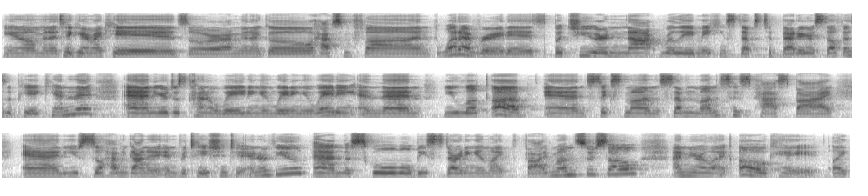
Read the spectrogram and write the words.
you know, I'm going to take care of my kids or I'm going to go have some fun, whatever it is, but you're not really making steps to better yourself as a PA candidate and you're just kind of waiting and waiting and waiting. And then you look up and six months, seven months has passed by and you still haven't gotten an invitation to interview and the school will be starting in like five months or so and you're like oh okay like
